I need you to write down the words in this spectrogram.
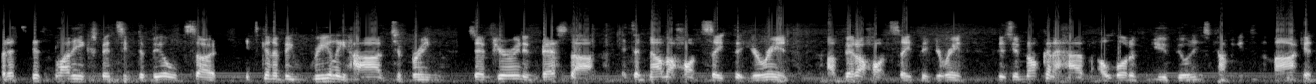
but it's just bloody expensive to build. So it's going to be really hard to bring so if you're an investor, it's another hot seat that you're in, a better hot seat that you're in, because you're not going to have a lot of new buildings coming into the market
